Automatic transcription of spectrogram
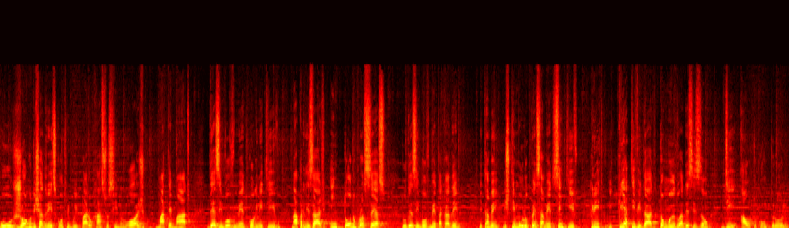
o jogo de xadrez contribui para o raciocínio lógico, matemático, desenvolvimento cognitivo na aprendizagem em todo o processo do desenvolvimento acadêmico. E também estimula o pensamento científico, crítico e criatividade, tomando a decisão de autocontrole.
